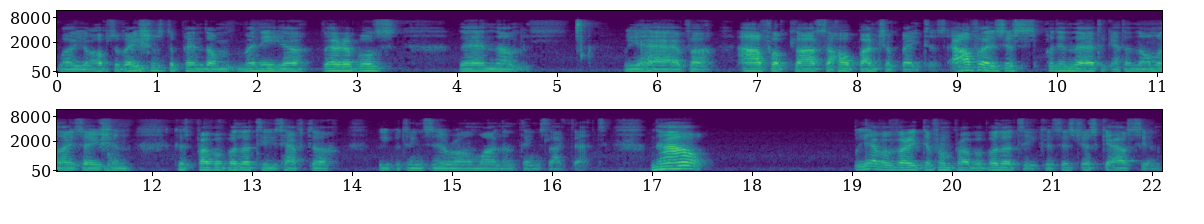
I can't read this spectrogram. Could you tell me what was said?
where your observations depend on many uh, variables, then um, we have uh, alpha plus a whole bunch of betas. Alpha is just put in there to get a normalization because probabilities have to be between 0 and 1 and things like that. Now, we have a very different probability because it's just Gaussian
